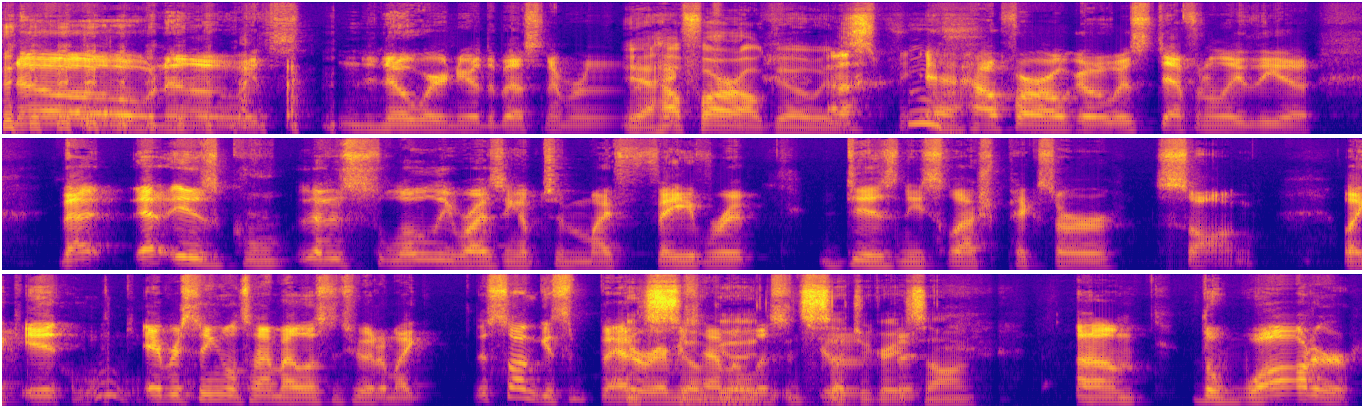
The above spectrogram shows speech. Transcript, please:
no, no, it's nowhere near the best number. Yeah. How far I'll go Uh, is. yeah, how far I'll go is definitely the uh, that that is gr- that is slowly rising up to my favorite Disney slash Pixar song. Like it, every single time I listen to it, I'm like, this song gets better It's every so time I listen It's to it. It's such a great But, song. Um, the water.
